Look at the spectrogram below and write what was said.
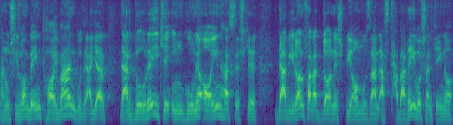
انوشیروان به این پایبند بوده. اگر در دوره ای که این گونه آین هستش که دبیران فقط دانش بیاموزند. از طبقه ای باشند که اینا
